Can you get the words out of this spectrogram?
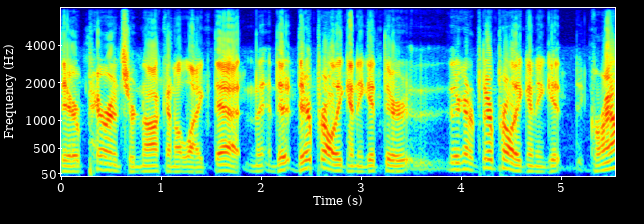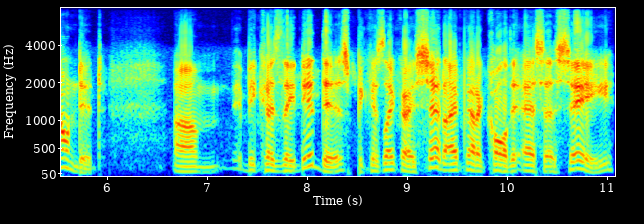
their parents are not gonna like that. They're, they're probably gonna get their they're gonna they're probably gonna get grounded um, because they did this. Because like I said, I've got to call the SSA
